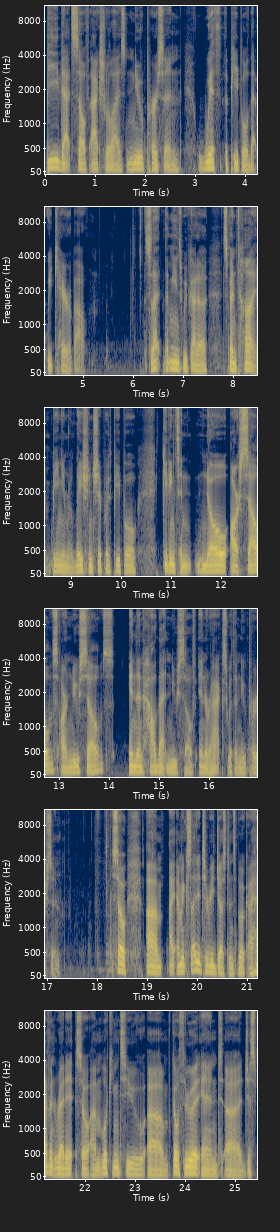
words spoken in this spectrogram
be that self actualized new person with the people that we care about. So that, that means we've got to spend time being in relationship with people, getting to know ourselves, our new selves, and then how that new self interacts with a new person. So um, I, am excited to read Justin's book. I haven't read it, so I'm looking to um, go through it and uh, just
